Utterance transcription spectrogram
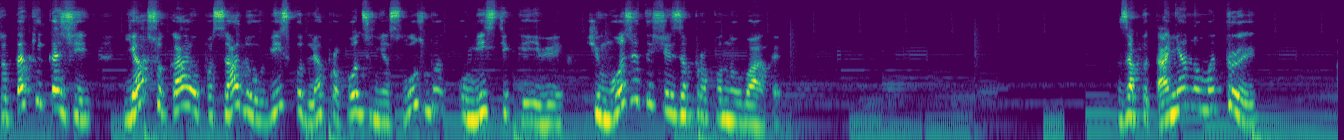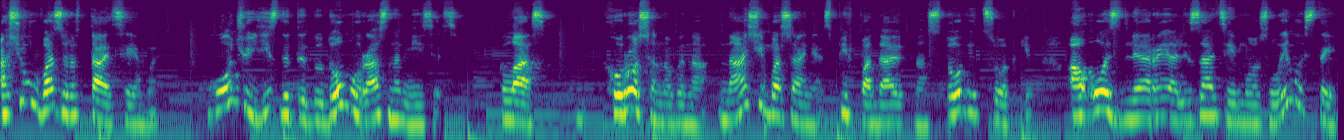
то так і кажіть: я шукаю посаду у війську для проходження служби у місті Києві. Чи можете щось запропонувати? Запитання номер три. А що у вас з ротаціями? Хочу їздити додому раз на місяць. Клас. Хороша новина. Наші бажання співпадають на 100%. А ось для реалізації можливостей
